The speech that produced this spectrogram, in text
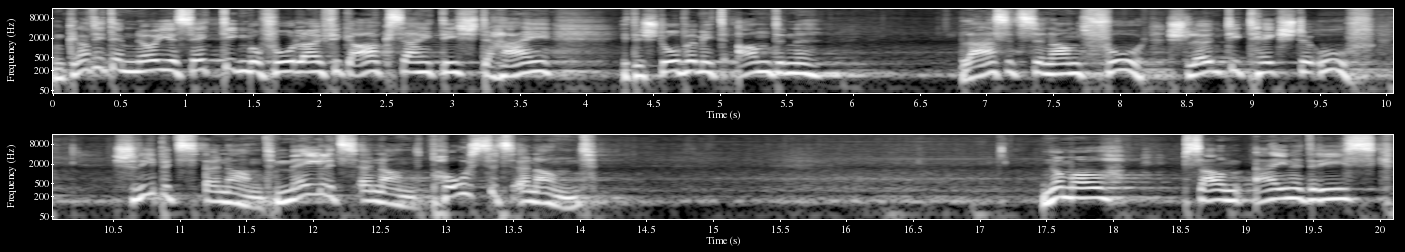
Und gerade in dem neuen Setting, wo vorläufig angesagt ist, daheim, in der Stube mit anderen, lesen sie einander vor, schlönt die Texte auf, schreiben sie einander, mailen sie einander, posten sie einander. Nochmal Psalm 31,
